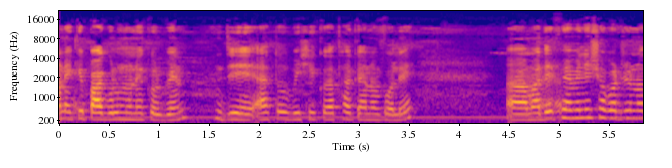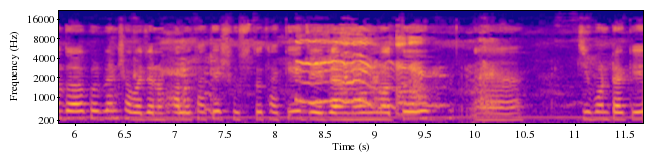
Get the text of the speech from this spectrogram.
অনেকে পাগল মনে করবেন। যে এত বেশি কথা কেন বলে? আমাদের ফ্যামিলি সবার জন্য দোয়া করবেন, সবাই যেন ভালো থাকে, সুস্থ থাকে, যে যার মন মতো জীবনটাকে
